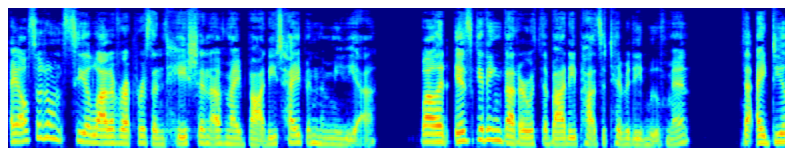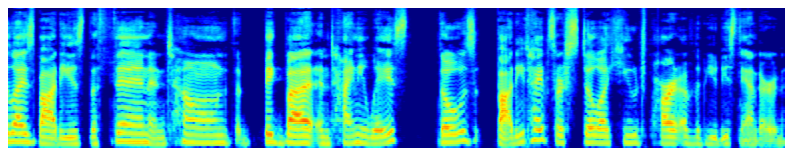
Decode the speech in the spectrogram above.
I also don't see a lot of representation of my body type in the media. While it is getting better with the body positivity movement, the idealized bodies, the thin and toned, the big butt and tiny waist, those body types are still a huge part of the beauty standard.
